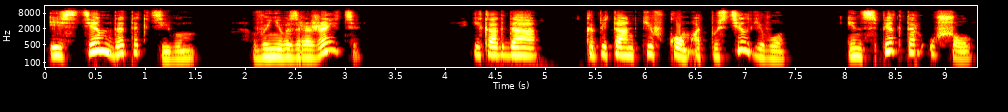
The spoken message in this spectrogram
И с тем детективом. Вы не возражаете? И когда капитан кивком отпустил его, инспектор ушел.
